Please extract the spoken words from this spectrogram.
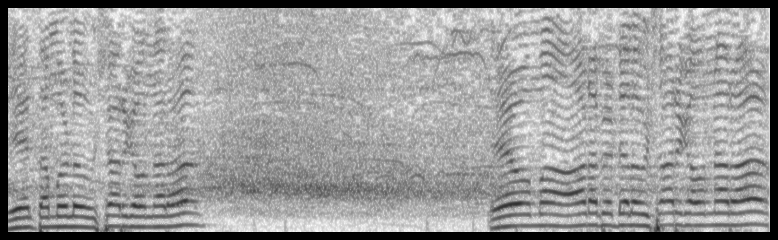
ఏం తమ్ముళ్ళు హుషారుగా ఉన్నారా? ఏమమ్మా ఆడబిడ్డలు హుషారుగా ఉన్నారా?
